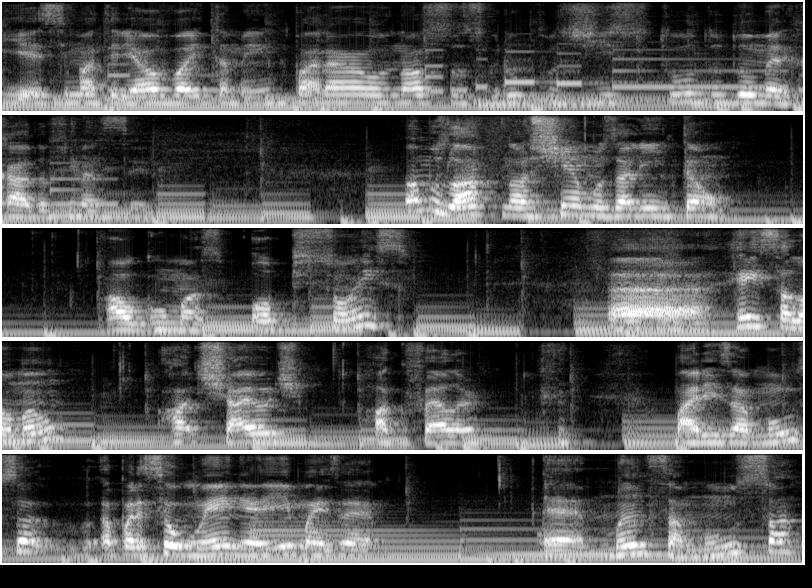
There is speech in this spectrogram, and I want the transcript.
e esse material vai também para os nossos grupos de estudo do mercado financeiro. Vamos lá, nós tínhamos ali então algumas opções: uh, Rei Salomão, Rothschild, Rockefeller, Marisa Munsa. Apareceu um N aí, mas é, é Mansa Munsa,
